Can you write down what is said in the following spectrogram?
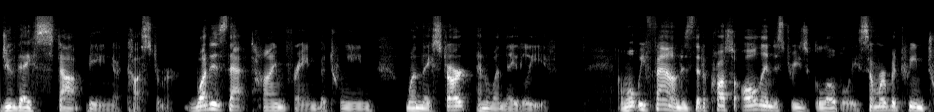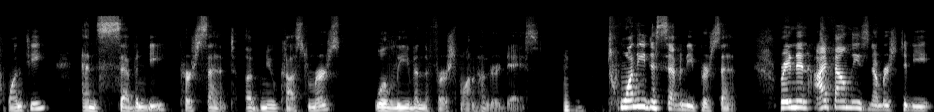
do they stop being a customer? What is that time frame between when they start and when they leave? And what we found is that across all industries globally, somewhere between 20 and 70% of new customers will leave in the first 100 days. Mm-hmm. 20 to 70%. Brandon, I found these numbers to be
